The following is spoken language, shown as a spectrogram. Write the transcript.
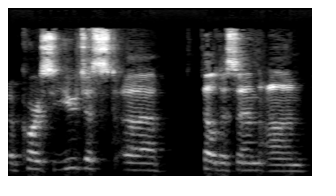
of course, you just uh, filled us in on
